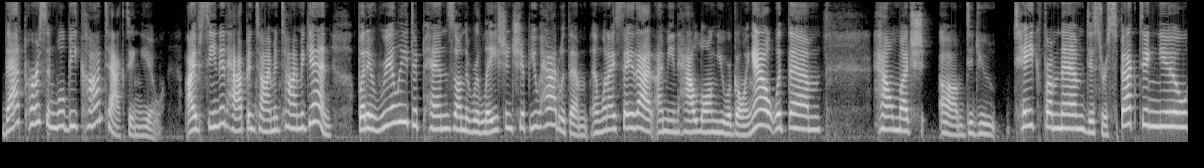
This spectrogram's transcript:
that person will be contacting you. I've seen it happen time and time again, but it really depends on the relationship you had with them. And when I say that, I mean how long you were going out with them, how much um, did you take from them, disrespecting you.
